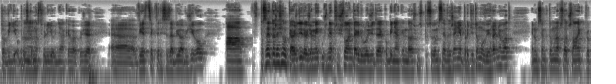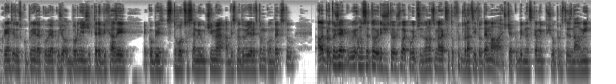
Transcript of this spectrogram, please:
to vidí obrovské hmm. množství lidí od nějakého jakože uh, vědce, který se zabývá výživou. A v podstatě to řešil každý, takže mi už nepřišlo ani tak důležité jakoby nějakým dalším způsobem se veřejně proti tomu vyhraňovat. Jenom jsem k tomu napsal článek pro klienty do skupiny takový jakože odbornější, který vychází jakoby z toho, co se my učíme, aby jsme to viděli v tom kontextu. Ale protože jakoby, ono se to, když to šlo jakoby před Vánocemi, tak se to furt vrací to téma a ještě jakoby dneska mi píšou prostě známí,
